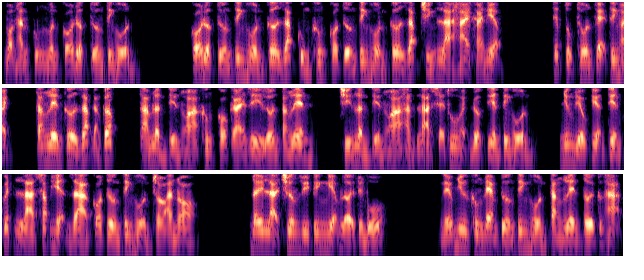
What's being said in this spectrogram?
bọn hắn cũng muốn có được tướng tinh hồn. Có được tướng tinh hồn cơ giáp cùng không có tướng tinh hồn cơ giáp chính là hai khái niệm. Tiếp tục thôn vệ tinh hạch tăng lên cơ giáp đẳng cấp, tám lần tiến hóa không có cái gì lớn tăng lên, chín lần tiến hóa hẳn là sẽ thu hoạch được tiên tinh hồn nhưng điều kiện tiên quyết là sắp hiện ra có tướng tinh hồn cho hắn no đây là trương duy kinh nghiệm lời tuyên bố. Nếu như không đem tướng tinh hồn tăng lên tới cực hạn,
